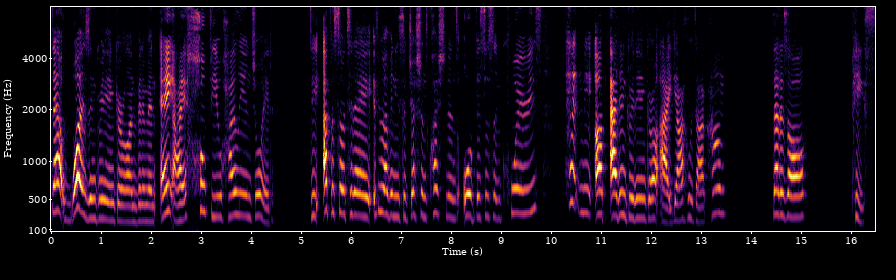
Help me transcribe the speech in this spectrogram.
That was Ingredient Girl on Vitamin A. I hope you highly enjoyed the episode today. If you have any suggestions, questions, or business inquiries, hit me up at ingredientgirl at yahoo.com. That is all. Peace.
